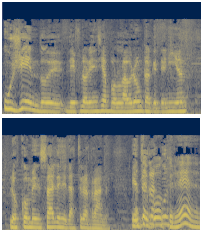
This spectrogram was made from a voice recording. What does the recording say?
huyendo de, de Florencia por la bronca que tenían los comensales de las tres ranas. No te puedo cosas- creer.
